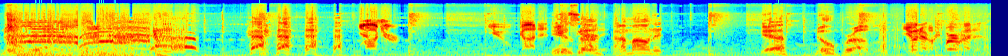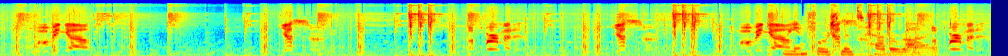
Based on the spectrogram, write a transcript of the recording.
No problem. Roger. You got it. Yes, sir. I'm on it. Yeah, no problem. Unit affirmative. Moving out. Yes, sir. Affirmative. Yes, sir. Moving out. Reinforcements yes, sir. have arrived. Affirmative.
